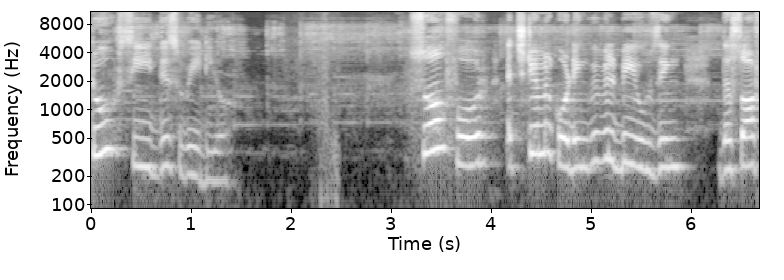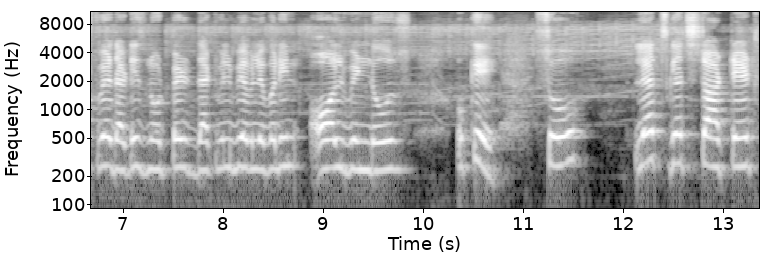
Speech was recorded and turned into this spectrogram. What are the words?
to see this video so for HTML coding, we will be using the software that is Notepad that will be available in all windows. Okay, so let's get started.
